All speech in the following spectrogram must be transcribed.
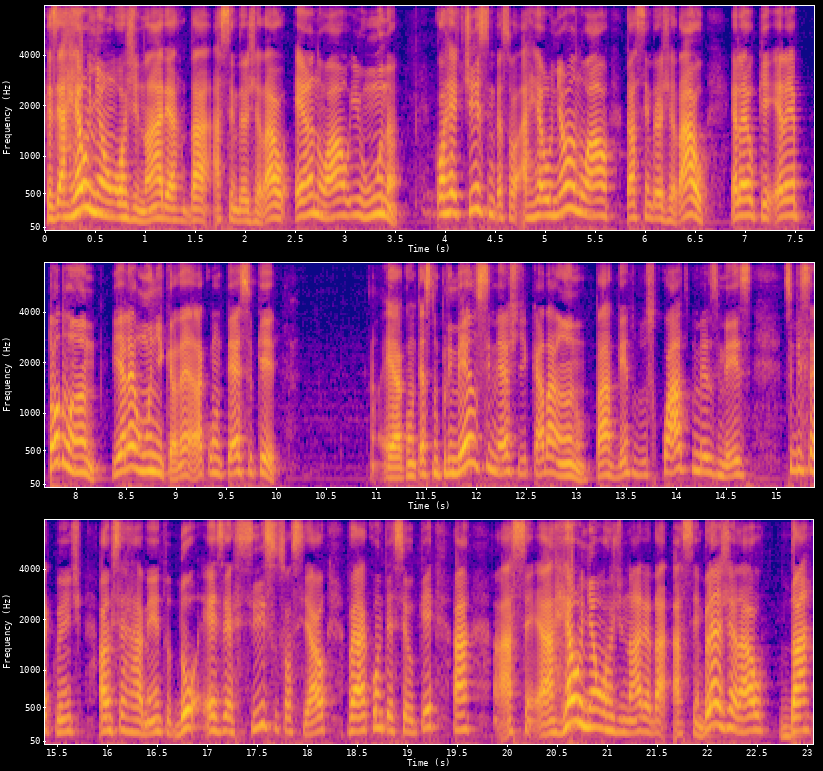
quer dizer, a reunião ordinária da Assembleia Geral é anual e una. Corretíssimo, pessoal. A reunião anual da Assembleia Geral, ela é o quê? Ela é todo ano e ela é única, né? Ela acontece o quê? É, acontece no primeiro semestre de cada ano, tá? Dentro dos quatro primeiros meses subsequente ao encerramento do exercício social, vai acontecer o quê? A, a, a reunião ordinária da Assembleia Geral da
